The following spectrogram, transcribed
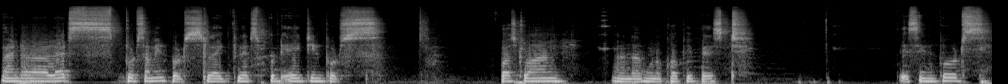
And uh, let's put some inputs like let's put 8 inputs. First one and i'm going to copy paste these inputs.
